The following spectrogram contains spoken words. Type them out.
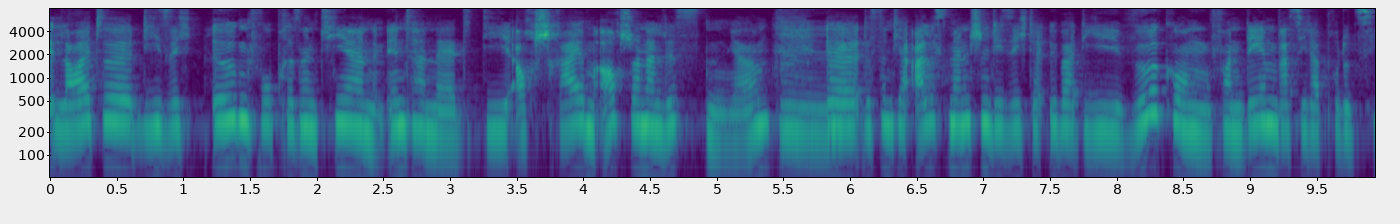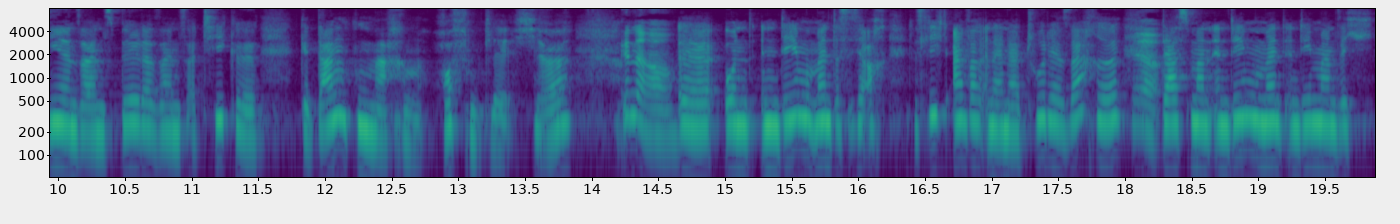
Leute, die sich irgendwo präsentieren im Internet, die auch schreiben, auch Journalisten, ja, mhm. äh, das sind ja alles Menschen, die sich da über die Wirkung von dem, was sie da produzieren, seines Bilder, seines Artikel, Gedanken machen, hoffentlich, ja. Genau. Äh, und in dem Moment, das ist ja auch, das liegt einfach in der Natur der Sache, ja. dass man in dem Moment, in dem man sich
